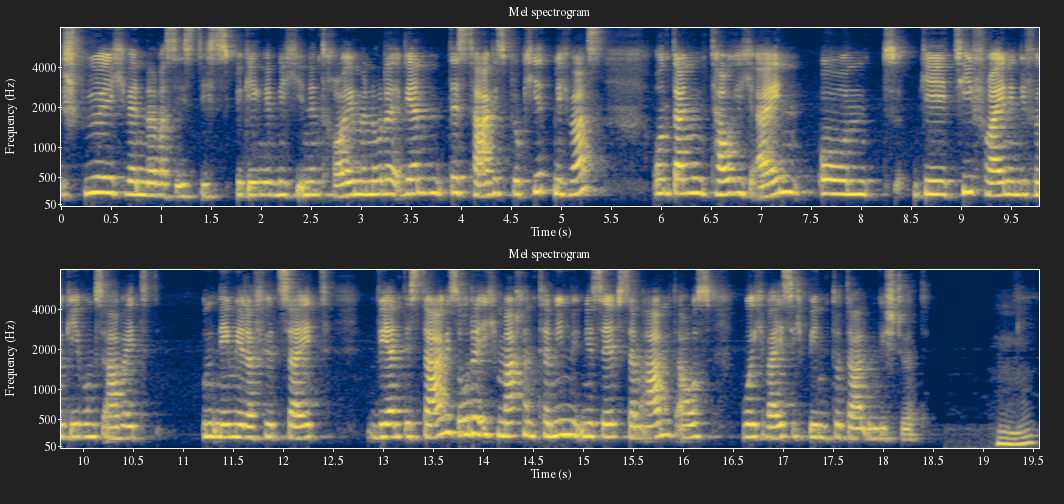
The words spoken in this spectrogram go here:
spüre ich, wenn da was ist, es begegnet mich in den Träumen oder während des Tages blockiert mich was. Und dann tauche ich ein und gehe tief rein in die Vergebungsarbeit und nehme mir dafür Zeit während des Tages oder ich mache einen Termin mit mir selbst am Abend aus, wo ich weiß, ich bin total ungestört. Mhm.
